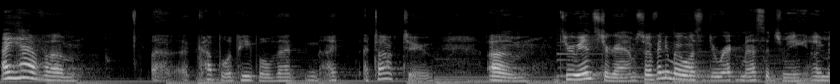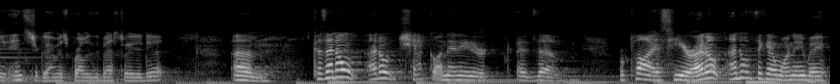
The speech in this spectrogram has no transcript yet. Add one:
I have um, a couple of people that I, I talked to um, through Instagram. So if anybody wants to direct message me, I mean Instagram is probably the best way to do it. Because um, I don't I don't check on any of the, uh, the replies here. I don't I don't think I want anybody.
